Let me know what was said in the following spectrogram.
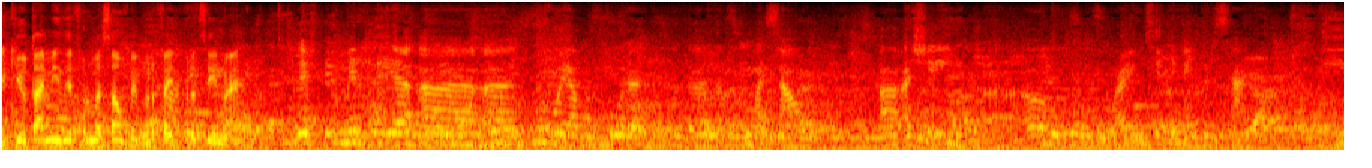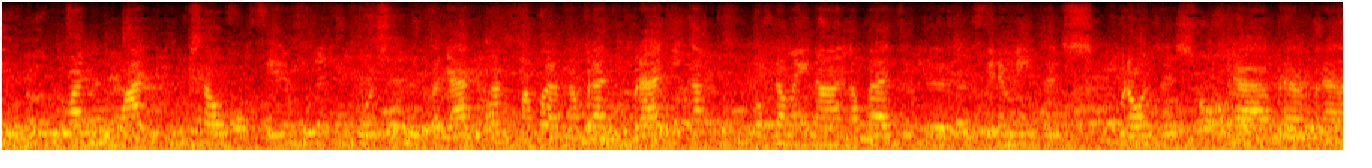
aqui o timing da formação foi perfeito para si, não é? Desde o primeiro dia uh, foi a procura da, da formação, achei a iniciativa interessante e o plano do que está a oferecer é muito composto, detalhado, tanto na, na prática prática, como também na, na prática de, ferramentas prontas para, para, para,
